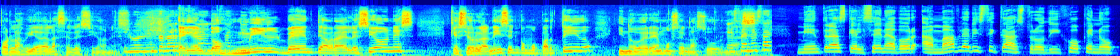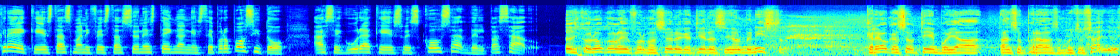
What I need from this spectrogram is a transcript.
por las vías de las elecciones. en el 2020 habrá elecciones que se organicen como partido y nos veremos en las urnas. Mientras que el senador Amable Aristicastro dijo que no cree que estas manifestaciones tengan este propósito, asegura que eso es cosa del pasado. Desconozco las informaciones que tiene el señor ministro. Creo que esos tiempos ya están superados hace muchos años.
